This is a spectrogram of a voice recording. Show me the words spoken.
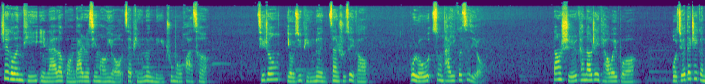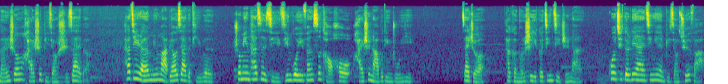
这个问题引来了广大热心网友在评论里出谋划策。其中有句评论赞数最高：“不如送他一个自由。”当时看到这条微博，我觉得这个男生还是比较实在的。他既然明码标价的提问，说明他自己经过一番思考后还是拿不定主意。再者，他可能是一个经济直男。过去的恋爱经验比较缺乏，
